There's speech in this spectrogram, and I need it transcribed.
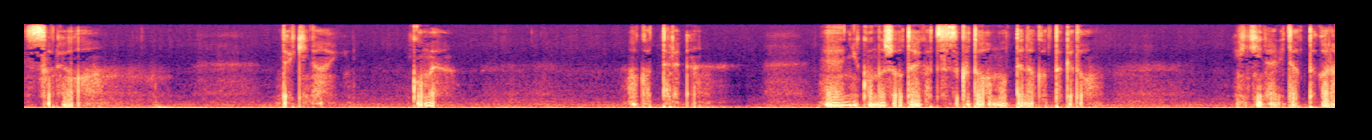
それは、できない。ごめん。わかってる。永遠にこの状態が続くとは思ってなかったけど、いきなりだったから、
